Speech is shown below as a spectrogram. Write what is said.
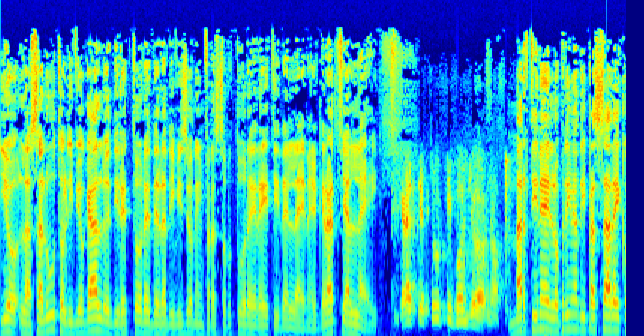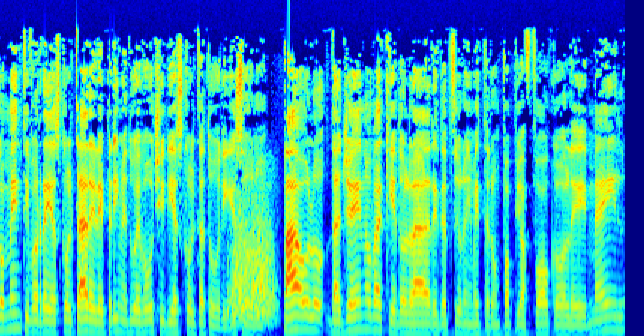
Io la saluto, Livio Gallo è direttore della divisione infrastrutture e reti dell'Enel. Grazie a lei. Grazie a tutti, buongiorno. Martinello, prima di passare ai commenti vorrei ascoltare le prime due voci di ascoltatori che sono Paolo da Genova, chiedo alla redazione di mettere un po' più a fuoco le mail,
